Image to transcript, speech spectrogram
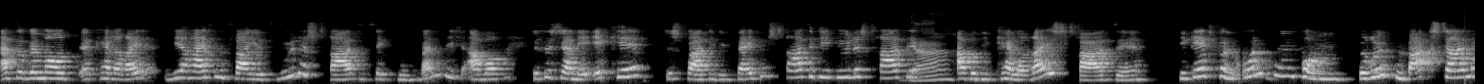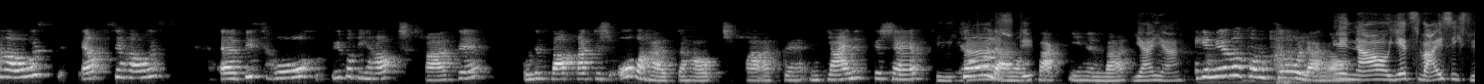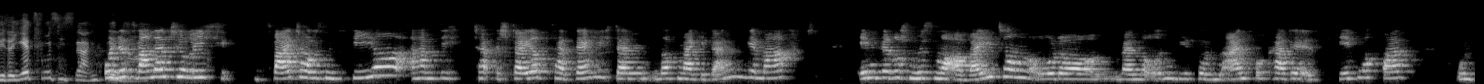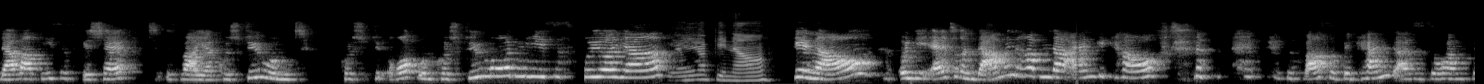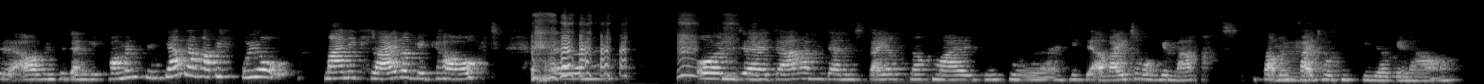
also wenn man äh, Kellerei, wir heißen zwar jetzt Wühlestraße 26, aber das ist ja eine Ecke, das ist quasi die Seitenstraße, die Wühlestraße, ja. aber die Kellereistraße, die geht von unten vom berühmten Backsteinhaus, Ärztehaus, äh, bis hoch über die Hauptstraße und es war praktisch oberhalb der Hauptstraße, ein kleines Geschäft. Ja, Zoolanger stimmt. sagt Ihnen was. Ja, ja. Gegenüber vom Zoolanger. Genau, jetzt weiß ich es wieder. Jetzt muss ich sagen. Und es war natürlich 2004 haben sich Steyr tatsächlich dann nochmal Gedanken gemacht. Entweder müssen wir erweitern oder wenn man irgendwie so den Eindruck hatte, es geht noch was. Und da war dieses Geschäft, es war ja Kostüm und Kostü Rock- und Kostümmoden hieß es früher ja. Ja, ja, genau. Genau. Und die älteren Damen haben da eingekauft. Das war so bekannt. Also so haben sie auch, wenn sie dann gekommen sind, ja, da habe ich früher meine Kleider gekauft. ähm, und äh, da haben dann Steyrs nochmal diese Erweiterung gemacht. Das war dann 2004, mhm. genau.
